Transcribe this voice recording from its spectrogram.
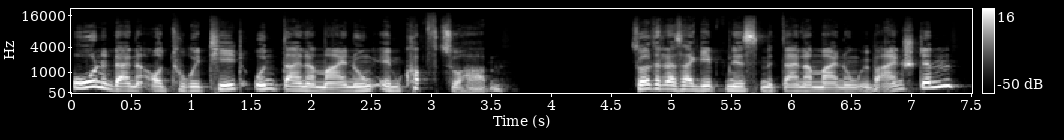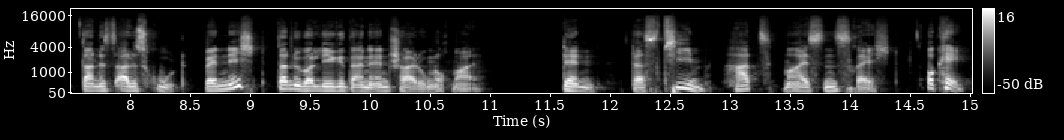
ohne deine Autorität und deine Meinung im Kopf zu haben. Sollte das Ergebnis mit deiner Meinung übereinstimmen, dann ist alles gut. Wenn nicht, dann überlege deine Entscheidung nochmal. Denn das Team hat meistens recht. Okay,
